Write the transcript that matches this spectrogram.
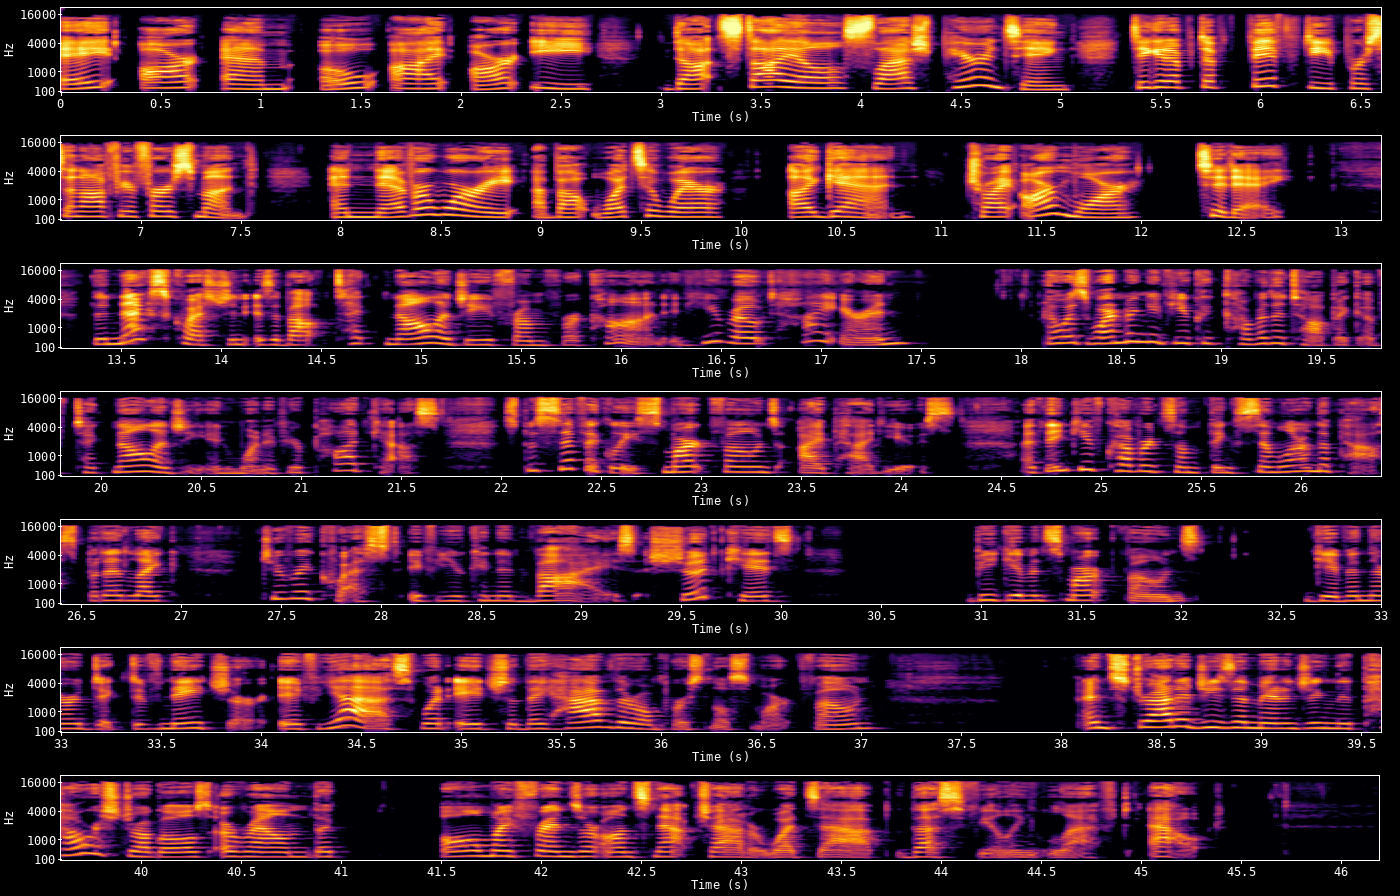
A R M O I R E dot style slash parenting to get up to 50% off your first month and never worry about what to wear again. Try Armoire today. The next question is about technology from Furkan, and he wrote Hi, Erin. I was wondering if you could cover the topic of technology in one of your podcasts, specifically smartphones, iPad use. I think you've covered something similar in the past, but I'd like to request if you can advise should kids be given smartphones given their addictive nature? If yes, what age should they have their own personal smartphone? And strategies in managing the power struggles around the all my friends are on Snapchat or WhatsApp, thus feeling left out.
